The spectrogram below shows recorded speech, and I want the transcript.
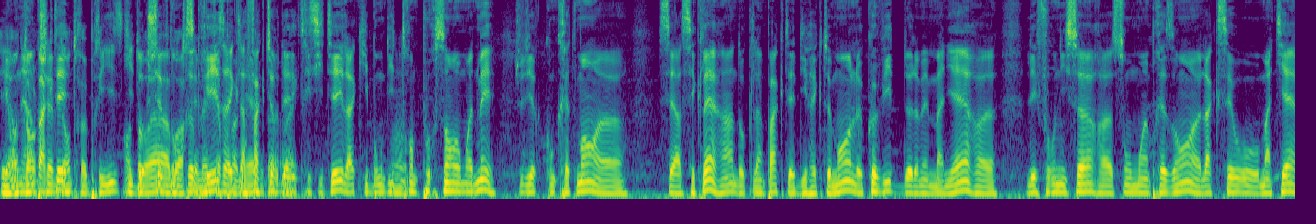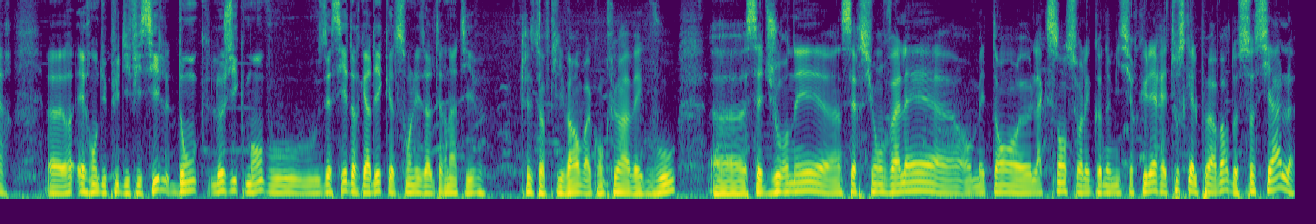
Et, on en est tant que chef d'entreprise qui doit chef d'entreprise avec la facture d'électricité là qui bondit de 30% mm. au mois de mai. Je veux dire concrètement, euh, c'est assez clair. Hein. donc l'impact est directement. Le Covid de la même manière. Euh, les fournisseurs sont moins présents. L'accès aux matières est rendu plus difficile. Donc logiquement, vous essayez de regarder quelles sont les alternatives. Christophe Clivin, on va conclure avec vous. Euh, cette journée euh, Insertion Valais, euh, en mettant l'accent sur l'économie circulaire et tout ce qu'elle peut avoir de social,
